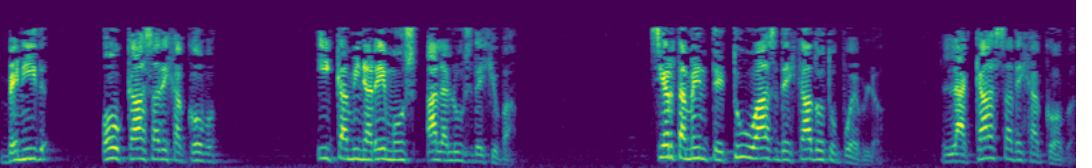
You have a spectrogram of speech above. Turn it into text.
Venid, oh casa de Jacob, y caminaremos a la luz de Jehová. Ciertamente tú has dejado tu pueblo, la casa de Jacob,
